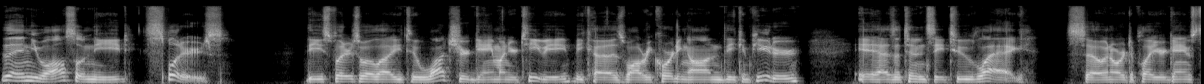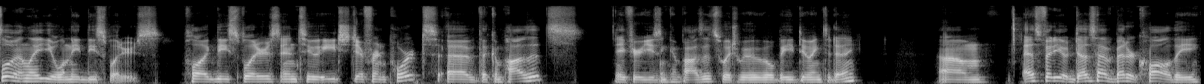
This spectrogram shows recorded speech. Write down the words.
Then you will also need splitters. These splitters will allow you to watch your game on your TV because while recording on the computer, it has a tendency to lag. So in order to play your games fluently, you will need these splitters. Plug these splitters into each different port of the composites, if you're using composites, which we will be doing today. Um, S-Video does have better quality,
